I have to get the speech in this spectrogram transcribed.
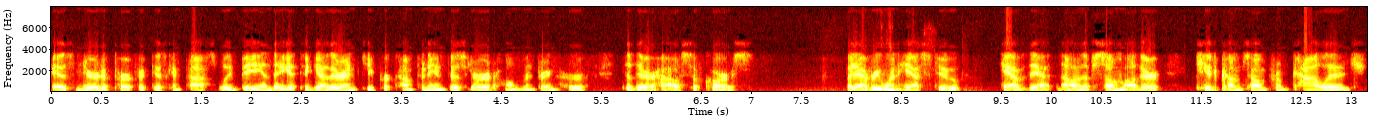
as near to perfect as can possibly be, and they get together and keep her company and visit her at home and bring her to their house, of course. But everyone has to have that. Now, And if some other kid comes home from college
